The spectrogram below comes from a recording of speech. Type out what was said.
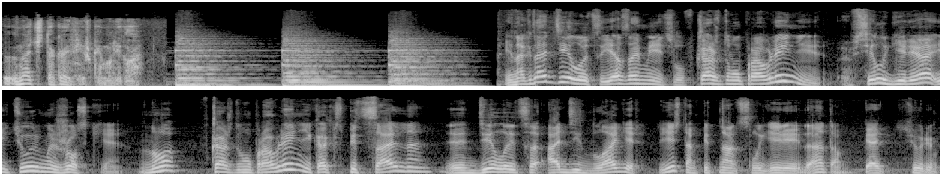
Значит, такая фишка ему легла. Иногда делаются, я заметил, в каждом управлении все лагеря и тюрьмы жесткие. Но в каждом управлении как специально э, делается один лагерь. Есть там 15 лагерей, да, там 5 тюрем.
